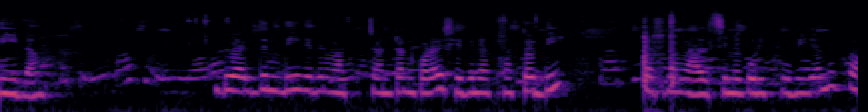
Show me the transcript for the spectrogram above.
দিই না। দু একদিন দিই, যেদিন মা চান টান করায় সেদিন একমাত্র দিই। তার সাথে আমি আলসেমি করি খুবই, জানো তো?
